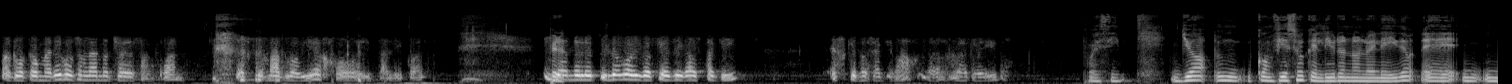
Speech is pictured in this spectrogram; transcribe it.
pues lo tomaremos en la noche de San Juan es quemar lo viejo y tal y cual. Y Pero- ya en el epílogo digo si has llegado hasta aquí es que no se ha quemado lo, lo has leído Pues sí. Yo mm, confieso que el libro no lo he leído. Eh, mm,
